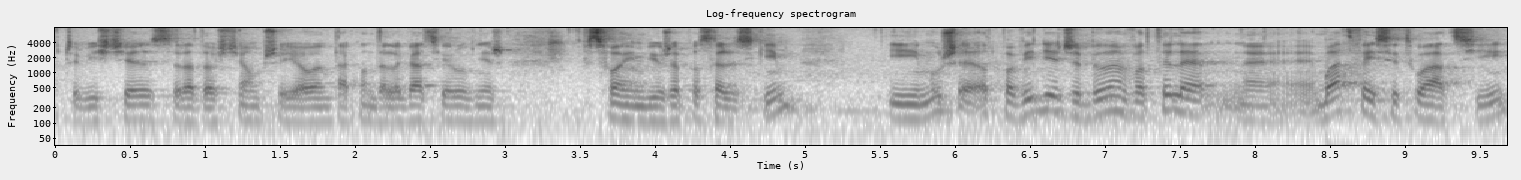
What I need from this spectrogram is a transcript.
Oczywiście z radością przyjąłem taką delegację również w swoim biurze poselskim. I muszę odpowiedzieć, że byłem w o tyle e, łatwej sytuacji,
